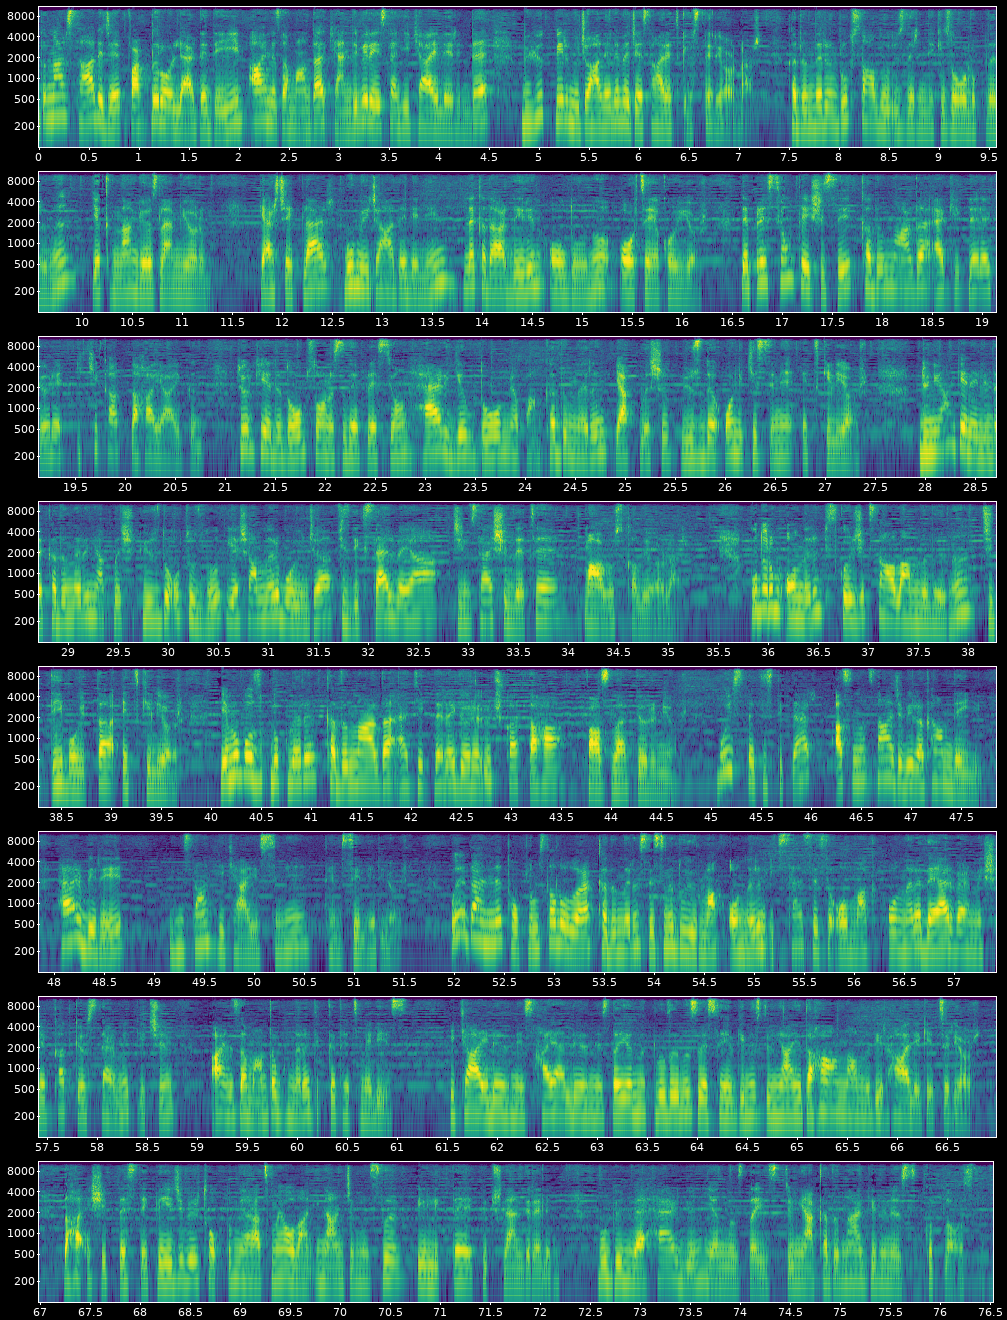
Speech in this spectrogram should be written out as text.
Kadınlar sadece farklı rollerde değil, aynı zamanda kendi bireysel hikayelerinde büyük bir mücadele ve cesaret gösteriyorlar. Kadınların ruh sağlığı üzerindeki zorluklarını yakından gözlemliyorum. Gerçekler bu mücadelenin ne kadar derin olduğunu ortaya koyuyor. Depresyon teşhisi kadınlarda erkeklere göre iki kat daha yaygın. Türkiye'de doğum sonrası depresyon her yıl doğum yapan kadınların yaklaşık %12'sini etkiliyor. Dünya genelinde kadınların yaklaşık %30'u yaşamları boyunca fiziksel veya cinsel şiddete maruz kalıyorlar. Bu durum onların psikolojik sağlamlılığını ciddi boyutta etkiliyor. Yeme bozuklukları kadınlarda erkeklere göre 3 kat daha fazla görünüyor. Bu istatistikler aslında sadece bir rakam değil. Her biri insan hikayesini temsil ediyor. Bu nedenle toplumsal olarak kadınların sesini duyurmak, onların içsel sesi olmak, onlara değer vermek, şefkat göstermek için aynı zamanda bunlara dikkat etmeliyiz. Hikayeleriniz, hayalleriniz, dayanıklılığınız ve sevginiz dünyayı daha anlamlı bir hale getiriyor. Daha eşit, destekleyici bir toplum yaratmaya olan inancımızı birlikte güçlendirelim. Bugün ve her gün yanınızdayız. Dünya Kadınlar Gününüz kutlu olsun.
